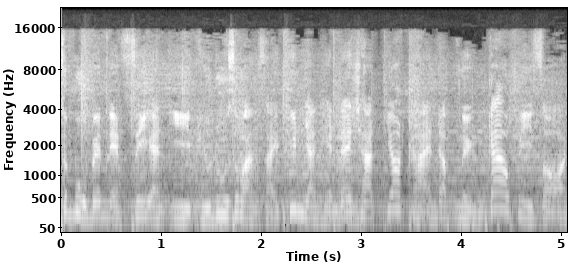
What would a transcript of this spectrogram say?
สบู่เบนเน็ต C&E ผิวดูสว่างใสขึ้นอย่างเห็นได้ชัดยอดขายอันดับหนึ่ง9ปีซ้อน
